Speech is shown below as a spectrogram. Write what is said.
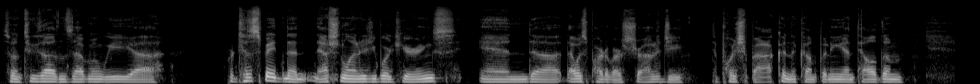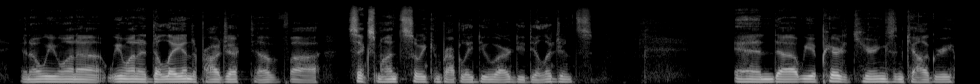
So in 2007, we uh, participated in the National Energy Board hearings, and uh, that was part of our strategy to push back on the company and tell them, you know, we want to we want to delay in the project of uh, six months so we can properly do our due diligence. And uh, we appeared at hearings in Calgary,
